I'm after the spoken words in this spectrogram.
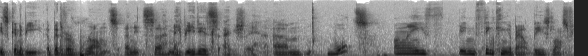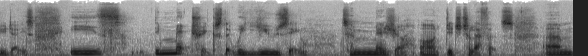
is going to be a bit of a rant, and it's uh, maybe it is actually. Um, what I've been thinking about these last few days is the metrics that we're using to measure our digital efforts. Um,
